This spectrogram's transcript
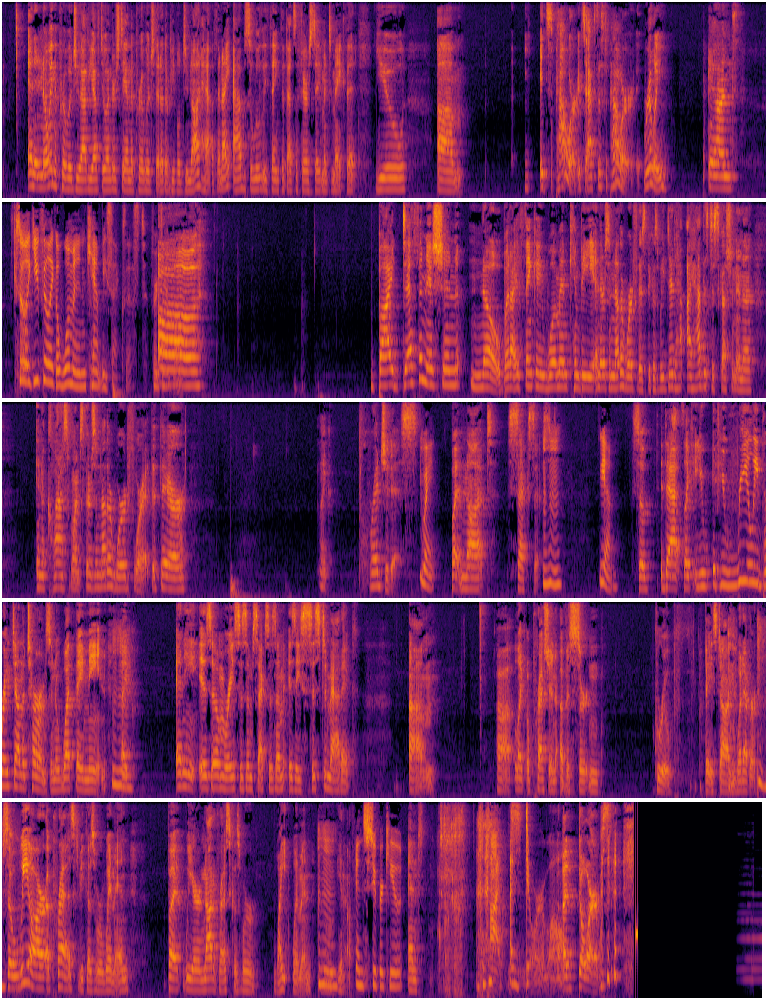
and in knowing the privilege you have you have to understand the privilege that other people do not have. And i absolutely think that that's a fair statement to make that you um, it's power. It's access to power really. And so like you feel like a woman can't be sexist, for example. Uh, by definition, no. But I think a woman can be, and there's another word for this because we did. Ha- I had this discussion in a in a class once. There's another word for it that they're like prejudice, right. but not sexist. Mm-hmm. Yeah. So that's like you if you really break down the terms into what they mean, mm-hmm. like any ism, racism, sexism is a systematic um uh like oppression of a certain group based on whatever. so we are oppressed because we're women, but we are not oppressed because we're white women, who, you know, And super cute. and hot, Adorable. adorbs.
